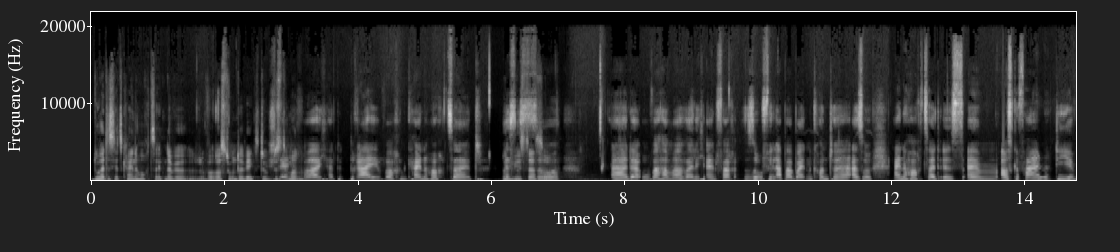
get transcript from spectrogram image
Du hattest jetzt keine Hochzeit, ne? Warst du unterwegs? Du bist Stell dir vor, ich hatte drei Wochen keine Hochzeit. Und das wie ist das so? so? Ah, der Oberhammer, weil ich einfach so viel abarbeiten konnte. Also eine Hochzeit ist ähm, ausgefallen, die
